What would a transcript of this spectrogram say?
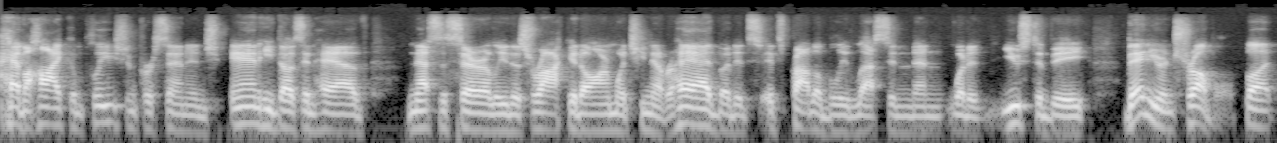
have a high completion percentage and he doesn't have necessarily this rocket arm which he never had but it's it's probably lessened than what it used to be then you're in trouble but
